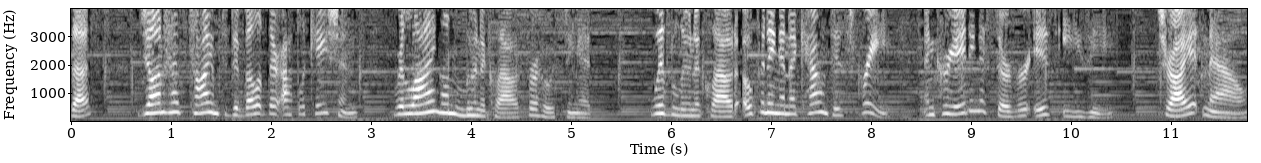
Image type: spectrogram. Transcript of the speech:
Thus, John has time to develop their applications, relying on LunaCloud for hosting it. With LunaCloud, opening an account is free, and creating a server is easy. Try it now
